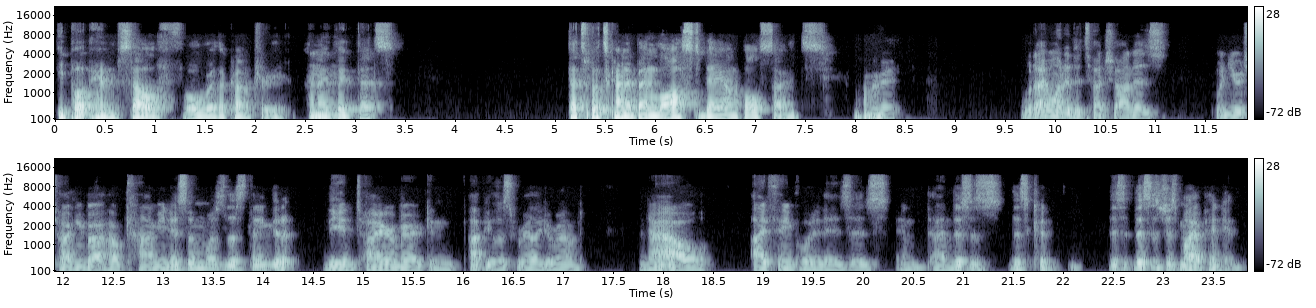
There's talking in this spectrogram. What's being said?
he put himself over the country, and mm-hmm. I think that's that's what's kind of been lost today on both sides. Um, right. What I wanted to touch on is when you were talking about how communism was this thing that the entire American populace rallied around. Now I think what it is is, and and this is this could this this is just my opinion.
